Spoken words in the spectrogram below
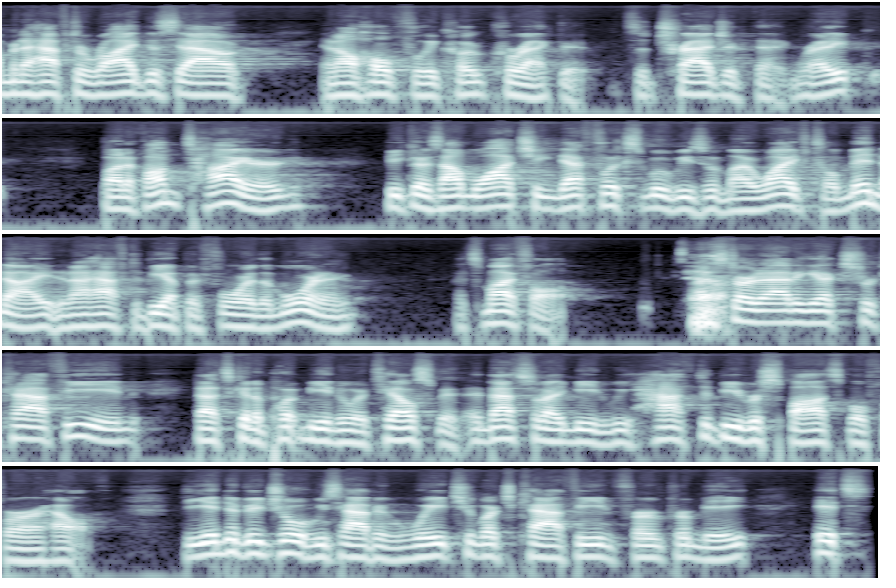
I'm going to have to ride this out and I'll hopefully co- correct it. It's a tragic thing, right? But if I'm tired because I'm watching Netflix movies with my wife till midnight and I have to be up at four in the morning, that's my fault. Yeah. I start adding extra caffeine, that's going to put me into a tailspin. And that's what I mean. We have to be responsible for our health. The individual who's having way too much caffeine for, for me, it's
